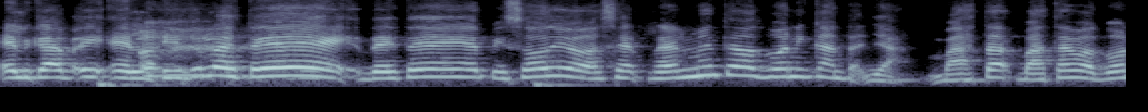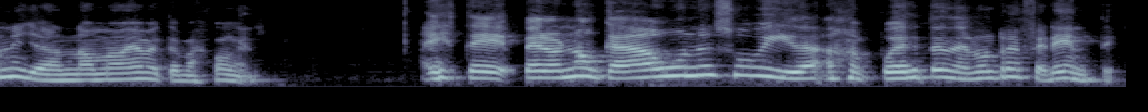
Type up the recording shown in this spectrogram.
El, el título de este, de este episodio va a ser ¿Realmente Bad Bunny canta? Ya, basta, basta de Bad Bunny, ya no me voy a meter más con él. Este, pero no, cada uno en su vida puede tener un referente.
